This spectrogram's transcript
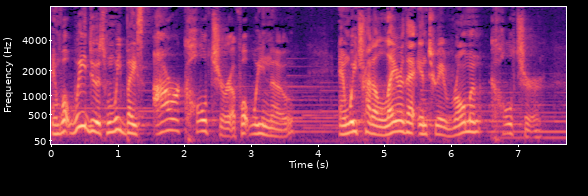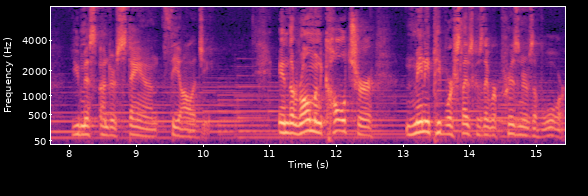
And what we do is when we base our culture of what we know and we try to layer that into a Roman culture, you misunderstand theology. In the Roman culture, many people were slaves because they were prisoners of war.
